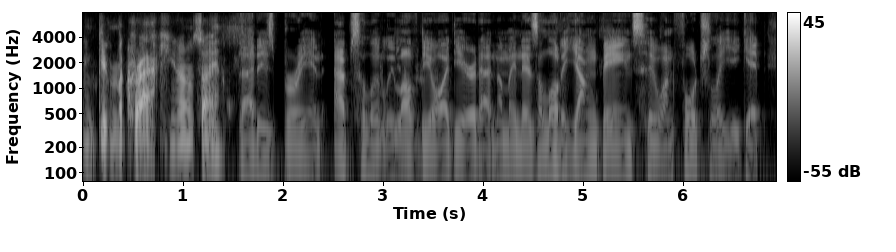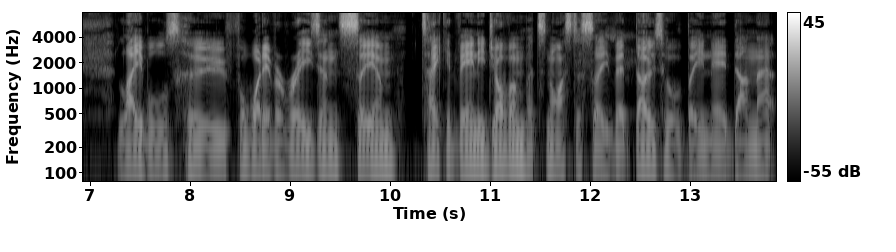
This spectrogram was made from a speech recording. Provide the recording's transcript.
and give them a crack. You know what I'm saying? That is brilliant. Absolutely love the idea of that. And I mean, there's a lot of young bands who, unfortunately, you get labels who, for whatever reason, see them, take advantage of them. It's nice to see that those who have been there, done that,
